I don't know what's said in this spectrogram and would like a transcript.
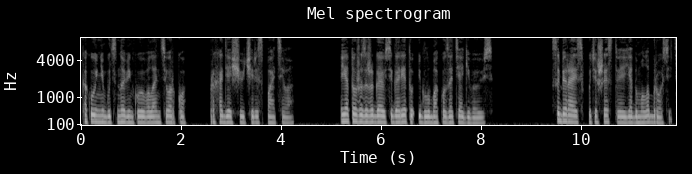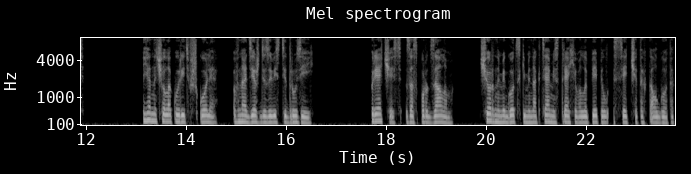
какую-нибудь новенькую волонтерку, проходящую через патио. Я тоже зажигаю сигарету и глубоко затягиваюсь. Собираясь в путешествие, я думала бросить. Я начала курить в школе в надежде завести друзей. Прячась за спортзалом, черными готскими ногтями стряхивала пепел с сетчатых колготок.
